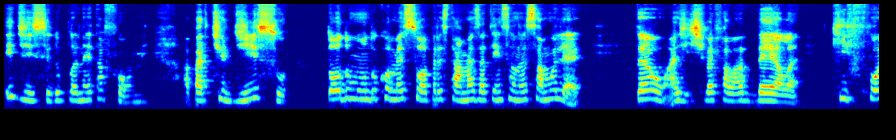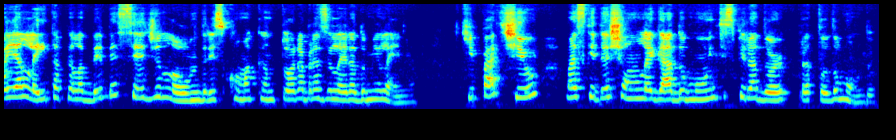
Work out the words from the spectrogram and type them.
e disse do planeta Fome. A partir disso, todo mundo começou a prestar mais atenção nessa mulher. Então, a gente vai falar dela, que foi eleita pela BBC de Londres como a cantora brasileira do milênio, que partiu, mas que deixou um legado muito inspirador para todo mundo.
